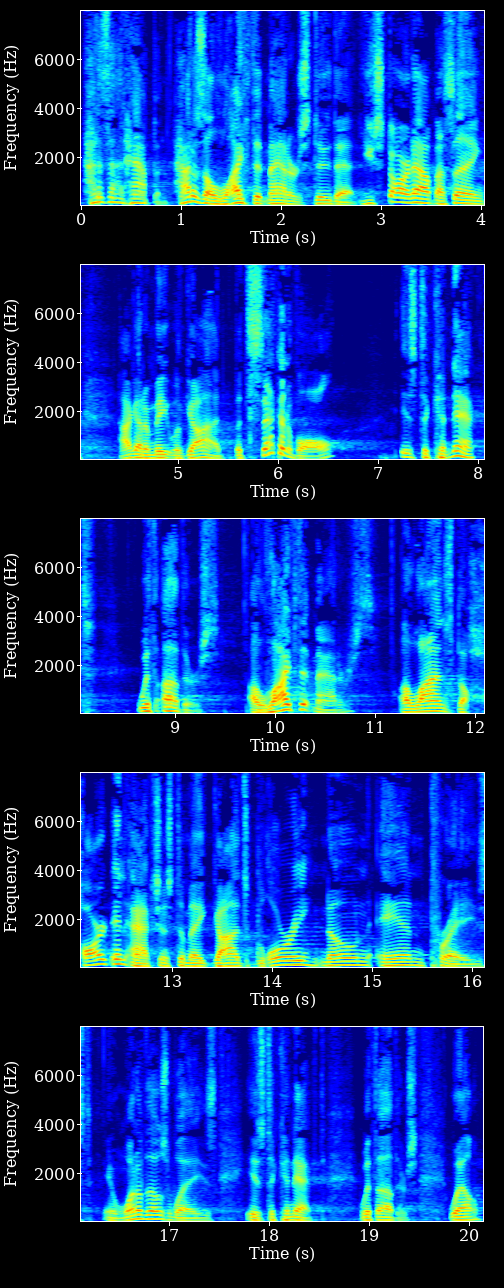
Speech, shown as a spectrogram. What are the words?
How does that happen? How does a life that matters do that? You start out by saying, I got to meet with God. But second of all, is to connect with others. A life that matters aligns the heart and actions to make God's glory known and praised. And one of those ways is to connect with others. Well,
